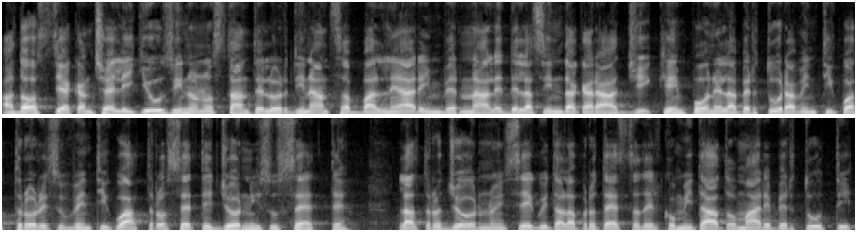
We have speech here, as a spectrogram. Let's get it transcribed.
Ad Ostia cancelli chiusi nonostante l'ordinanza balneare invernale della sindaca Raggi che impone l'apertura 24 ore su 24, 7 giorni su 7. L'altro giorno, in seguito alla protesta del comitato Mare per Tutti,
